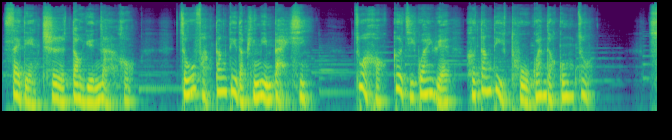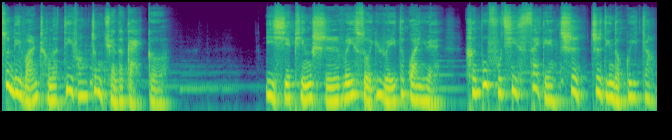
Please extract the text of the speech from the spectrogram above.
赛典赤到云南后，走访当地的平民百姓，做好各级官员和当地土官的工作，顺利完成了地方政权的改革。一些平时为所欲为的官员很不服气赛典赤制定的规章，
